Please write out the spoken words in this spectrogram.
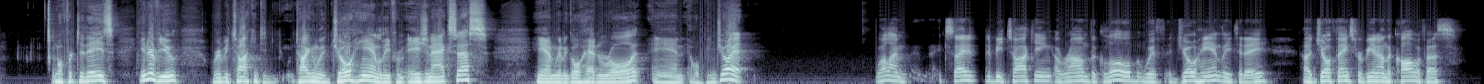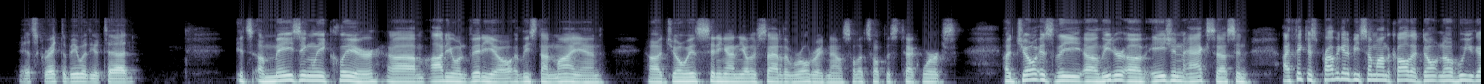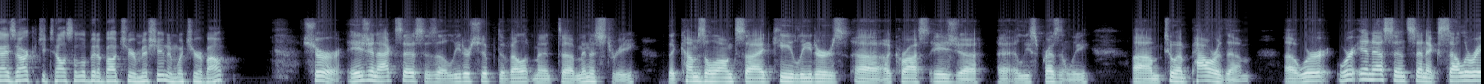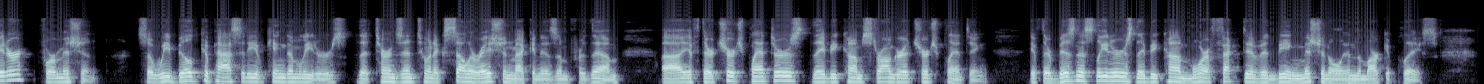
Well, for today's interview, we're going to be talking to talking with Joe Handley from Asian Access, and I'm going to go ahead and roll it, and hope you enjoy it. Well, I'm excited to be talking around the globe with Joe Handley today. Uh, Joe, thanks for being on the call with us. It's great to be with you, Ted. It's amazingly clear um, audio and video, at least on my end. Uh, Joe is sitting on the other side of the world right now, so let's hope this tech works. Uh, Joe is the uh, leader of Asian Access, and I think there's probably going to be some on the call that don't know who you guys are. Could you tell us a little bit about your mission and what you're about? Sure. Asian Access is a leadership development uh, ministry that comes alongside key leaders uh, across Asia, uh, at least presently, um, to empower them. Uh, we're we're in essence an accelerator for mission. So we build capacity of kingdom leaders that turns into an acceleration mechanism for them. Uh, if they're church planters, they become stronger at church planting. If they're business leaders, they become more effective in being missional in the marketplace.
